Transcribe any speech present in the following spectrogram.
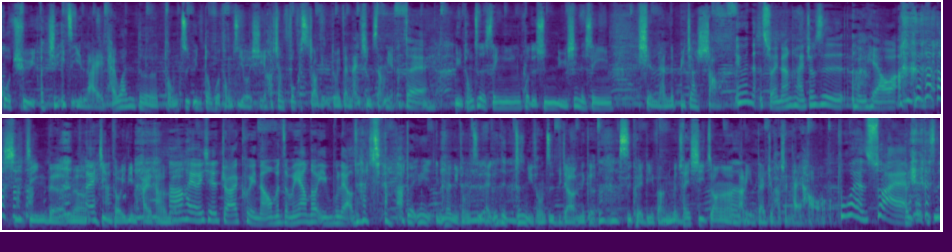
过去呃，其实一直以来，台湾的同志运动或同志游戏，好像 focus 焦点都会在男性上面。对，女同志的声音或者是女性的声音，显然的比较少。因为男水男孩就是很撩啊，吸睛的有没有？镜头一定拍他们。然后还有一些 drag queen 呢，我们怎么样都赢不了大家。对，因为你看女同志，哎，就是这是女同志比较那个吃亏的地方。你们穿西装啊，打领带就好像还好，不会很帅哎。可是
